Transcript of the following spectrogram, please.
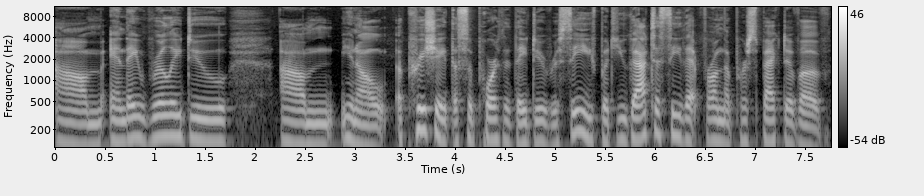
Um, and they really do, um, you know, appreciate the support that they do receive. But you got to see that from the perspective of,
